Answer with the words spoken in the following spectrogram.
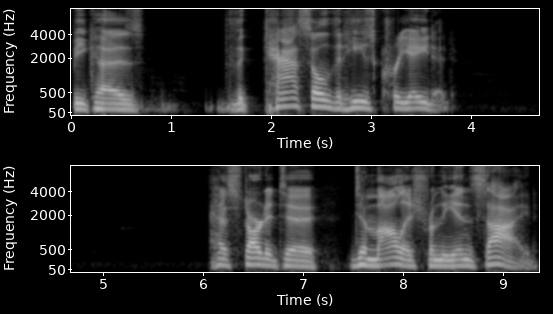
because the castle that he's created has started to demolish from the inside.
